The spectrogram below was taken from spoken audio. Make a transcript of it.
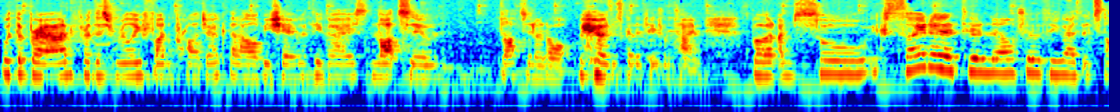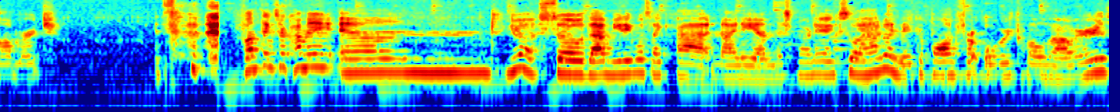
with the brand for this really fun project that I'll be sharing with you guys not soon not soon at all because it's gonna take some time. But i'm so excited to announce it with you guys it's not merch. It's fun things are coming and yeah so that meeting was like at 9 a.m this morning. So i had my makeup on for over 12 hours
